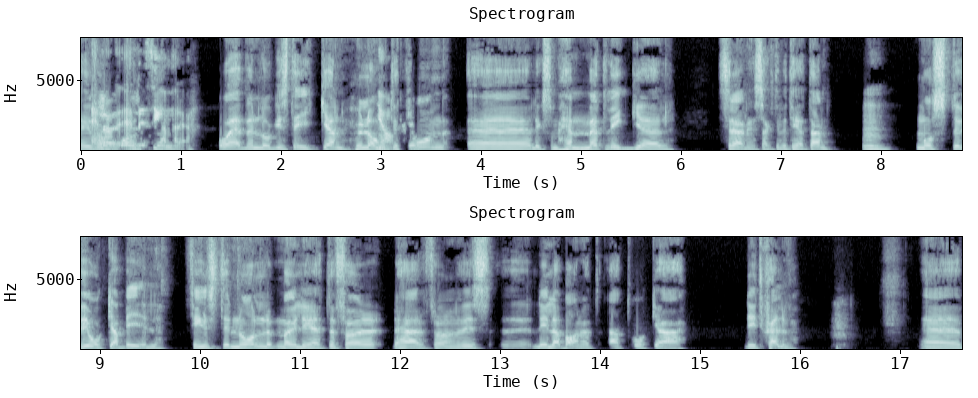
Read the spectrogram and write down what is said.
Eller, Och- eller senare. Och även logistiken. Hur långt Ja. ifrån eh, liksom hemmet ligger träningsaktiviteten? Mm. Måste vi åka bil? Finns det noll möjligheter för det här förhållandevis eh, lilla barnet att åka dit själv? Eh,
